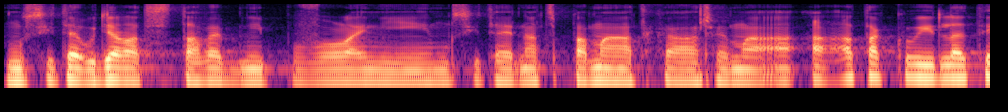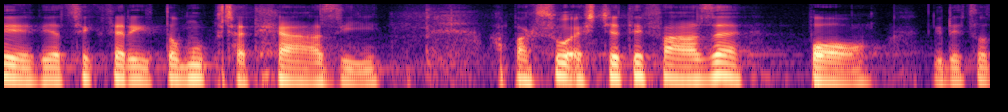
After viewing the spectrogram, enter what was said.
musíte udělat stavební povolení, musíte jednat s památkářem a, a, a takovéhle ty věci, které tomu předchází. A pak jsou ještě ty fáze po, kdy to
